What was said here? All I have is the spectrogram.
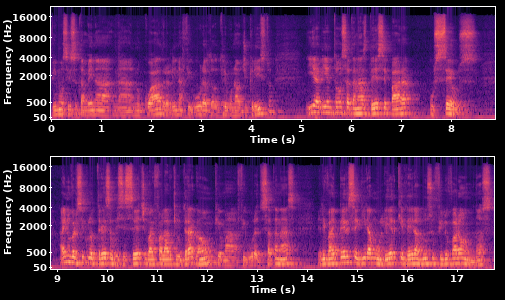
vimos isso também na, na no quadro ali na figura do tribunal de Cristo. E ali então Satanás desce para os céus, Aí no versículo 13 ao 17 vai falar que o dragão, que é uma figura de Satanás, ele vai perseguir a mulher que der à luz o filho varão. Nós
